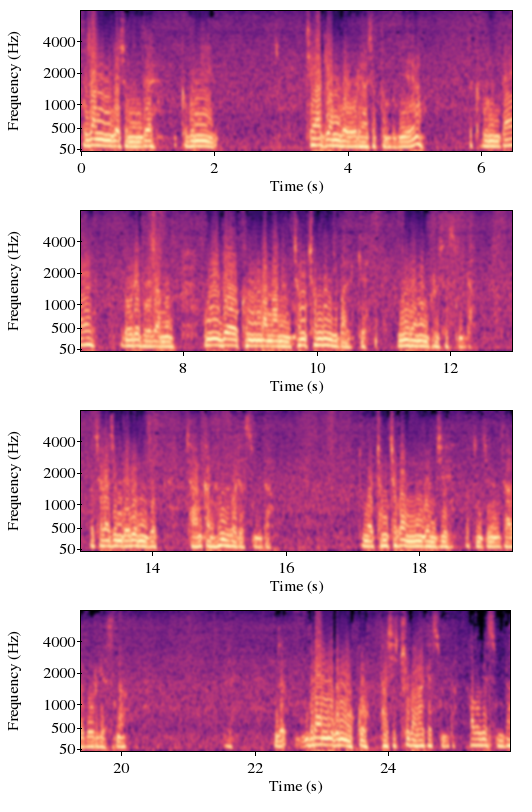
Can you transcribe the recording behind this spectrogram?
부장님이 계셨는데 그분이 제약 연구를 오래 하셨던 분이에요. 그분은 매일 노래 부르자면 오늘도 걷는다 마는 정천된 이발길 이 노래만 부르셨습니다. 제가 지금 내려오면서 잠깐 흥얼거렸습니다. 정말 정처가 없는 건지 어쩐지는 잘 모르겠으나 네. 이제 물 한 모금 먹고 다시 출발하겠습니다. 가보겠습니다.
